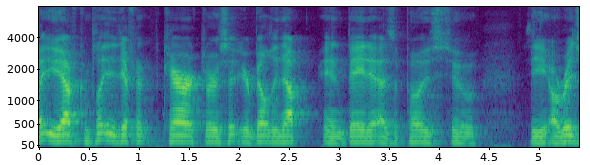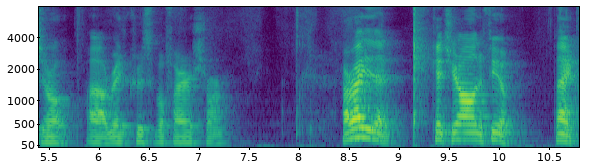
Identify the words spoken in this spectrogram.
but you have completely different characters that you're building up in beta as opposed to the original uh, Red Crucible Firestorm. Alrighty then, catch you all in a few. Thanks.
